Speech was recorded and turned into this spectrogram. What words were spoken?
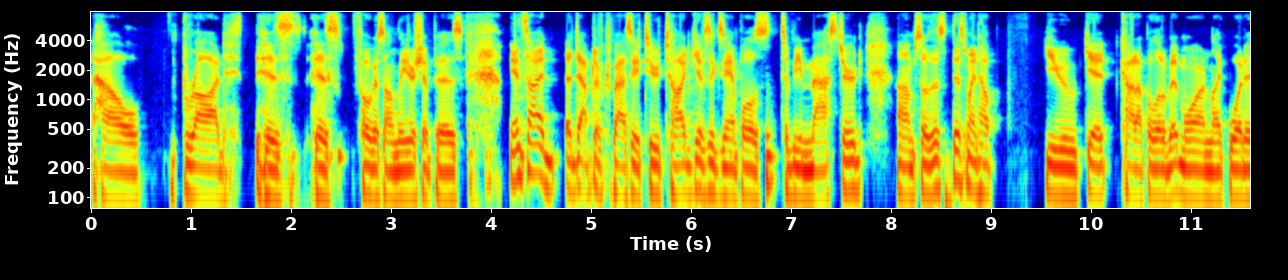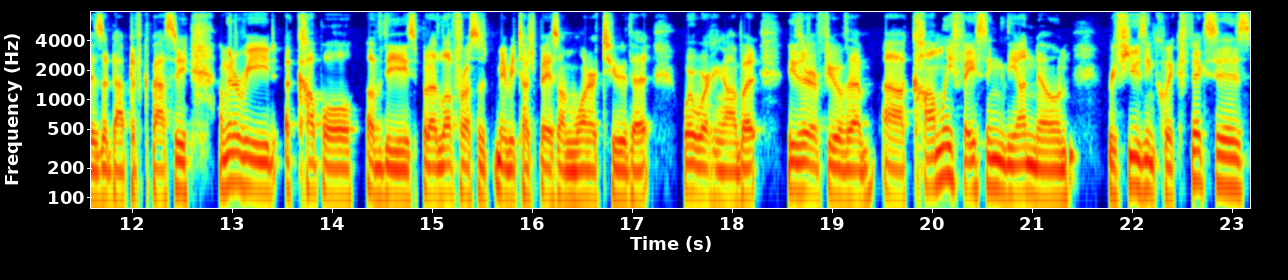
how broad his his focus on leadership is inside adaptive capacity too todd gives examples to be mastered um, so this this might help you get caught up a little bit more on like what is adaptive capacity. I'm going to read a couple of these, but I'd love for us to maybe touch base on one or two that we're working on. But these are a few of them. Uh, calmly facing the unknown, refusing quick fixes,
